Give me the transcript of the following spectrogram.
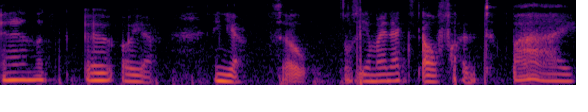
And in the uh, oh yeah, and yeah. So I'll see you in my next elf hunt. Bye.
